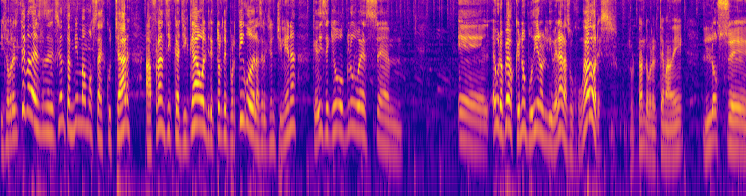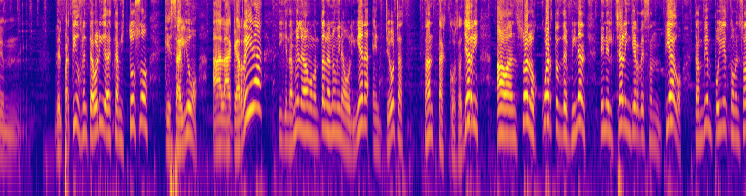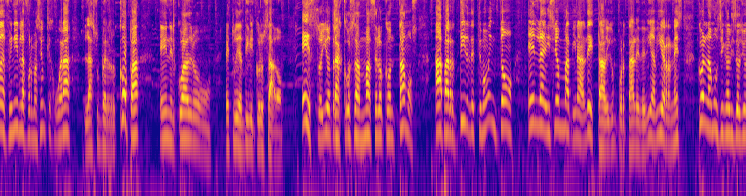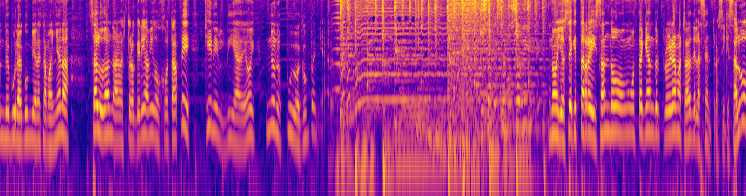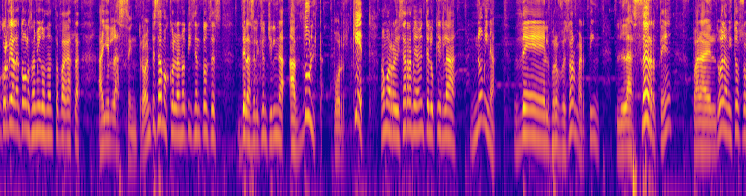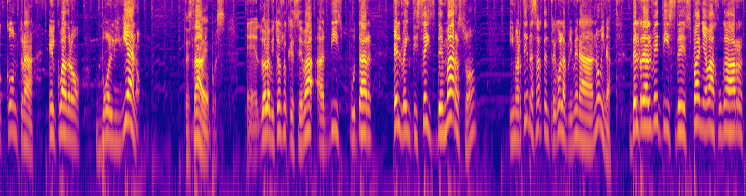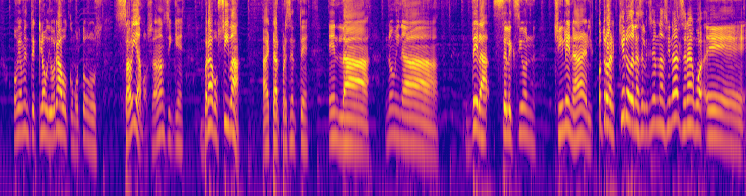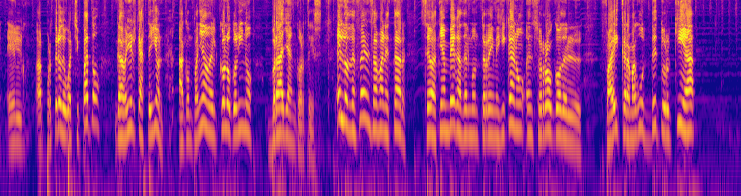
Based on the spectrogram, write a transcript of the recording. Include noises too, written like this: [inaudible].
Y sobre el tema de la selección también vamos a escuchar a Francis Cachicao, el director deportivo de la selección chilena, que dice que hubo clubes em, eh, europeos que no pudieron liberar a sus jugadores, resultando por el tema de los em, del partido frente a Bolivia, este amistoso que salió a la carrera y que también le vamos a contar la nómina boliviana, entre otras tantas cosas. Jarry avanzó a los cuartos de final en el Challenger de Santiago. También Poyet comenzó a definir la formación que jugará la Supercopa en el cuadro estudiantil cruzado. Eso y otras cosas más se lo contamos a partir de este momento en la edición matinal de Estadio Portales de día viernes con la musicalización de pura cumbia en esta mañana. Saludando a nuestro querido amigo JP que en el día de hoy no nos pudo acompañar. No, yo sé que está revisando cómo está quedando el programa a través de la Centro, así que saludo cordial a todos los amigos de Antofagasta ahí en la Centro. Empezamos con la noticia entonces de la selección chilena adulta. ¿Por qué? Vamos a revisar rápidamente lo que es la nómina del profesor Martín Lazarte para el duelo amistoso contra el cuadro boliviano. Usted sabe, pues, el duelo amistoso que se va a disputar el 26 de marzo y Martín Lazarte entregó la primera nómina. Del Real Betis de España va a jugar, obviamente, Claudio Bravo, como todos sabíamos. ¿ah? Así que Bravo sí va a estar presente en la nómina de la selección chilena. El otro arquero de la selección nacional será eh, el portero de Huachipato, Gabriel Castellón, acompañado del colo colino Brian Cortés. En los defensas van a estar Sebastián Vegas del Monterrey mexicano, Enzo Rocco del Faid Karamagut de Turquía,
